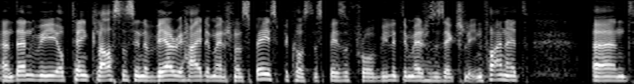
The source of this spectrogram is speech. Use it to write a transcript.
and then we obtain classes in a very high dimensional space because the space of probability measures is actually infinite. And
